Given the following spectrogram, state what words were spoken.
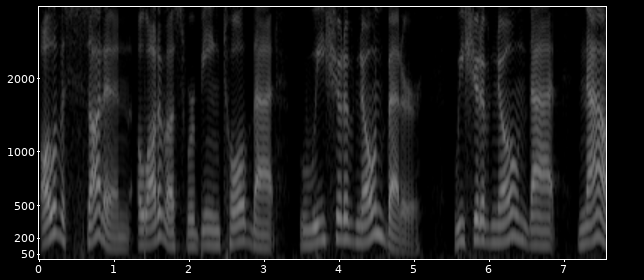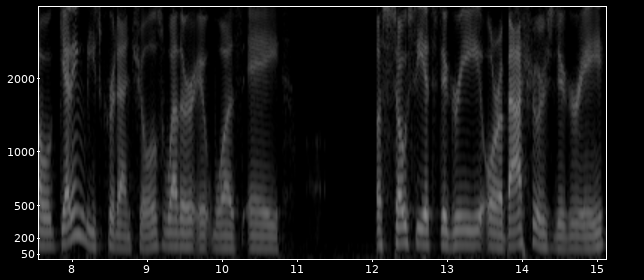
all of a sudden, a lot of us were being told that we should have known better. We should have known that now getting these credentials, whether it was a associate's degree or a bachelor's degree,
